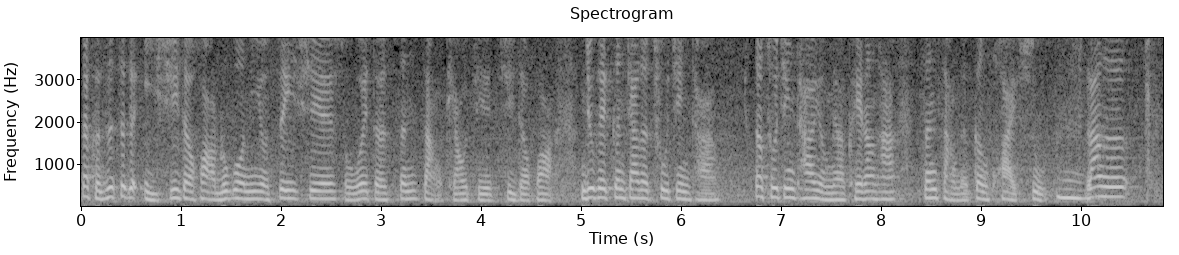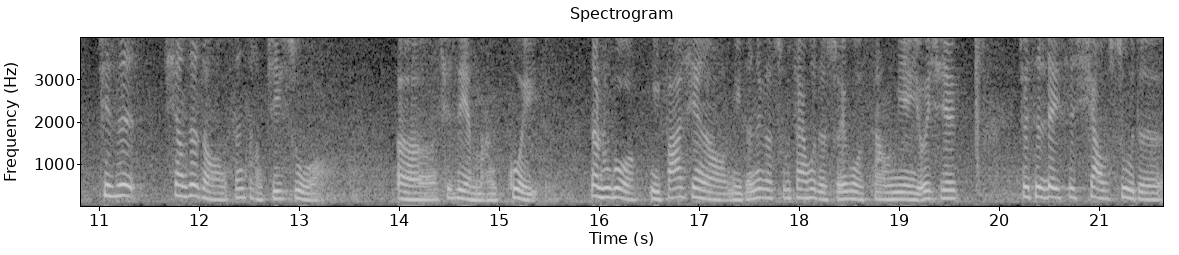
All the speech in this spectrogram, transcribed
那可是这个乙烯的话，如果你有这一些所谓的生长调节剂的话，你就可以更加的促进它。那促进它有没有可以让它生长得更快速？嗯。然而，其实像这种生长激素哦，呃，其实也蛮贵的。那如果你发现哦，你的那个蔬菜或者水果上面有一些，就是类似酵素的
